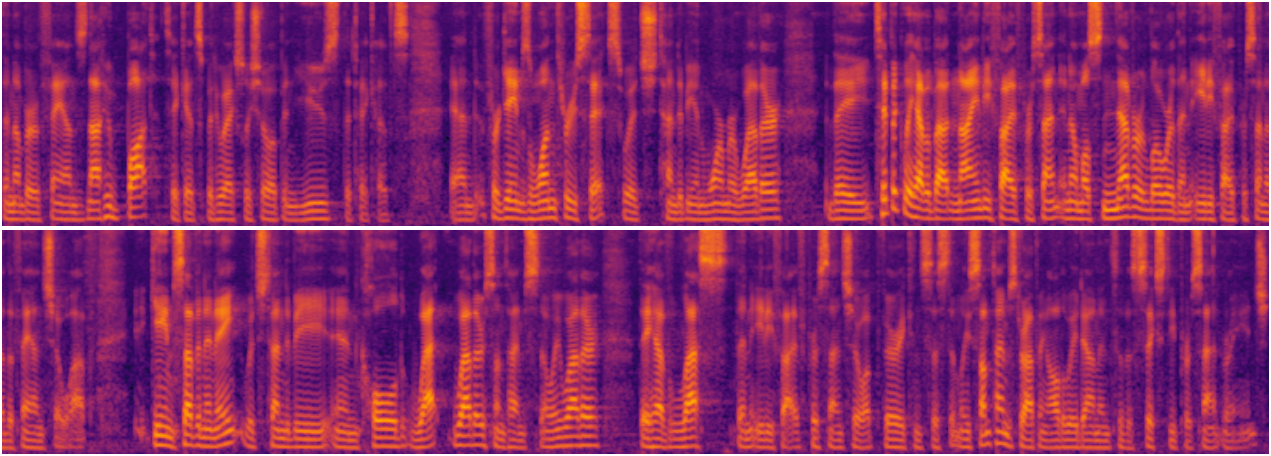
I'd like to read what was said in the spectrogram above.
the number of fans, not who bought tickets, but who actually show up and use the tickets. And for games one through six, which tend to be in warmer weather, they typically have about 95% and almost never lower than 85% of the fans show up. Game seven and eight, which tend to be in cold, wet weather, sometimes snowy weather, they have less than 85% show up very consistently, sometimes dropping all the way down into the 60% range.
